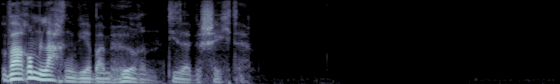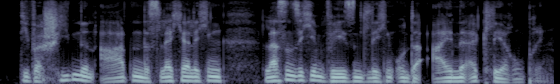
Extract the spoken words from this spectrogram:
Warum lachen wir beim Hören dieser Geschichte? Die verschiedenen Arten des Lächerlichen lassen sich im Wesentlichen unter eine Erklärung bringen.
